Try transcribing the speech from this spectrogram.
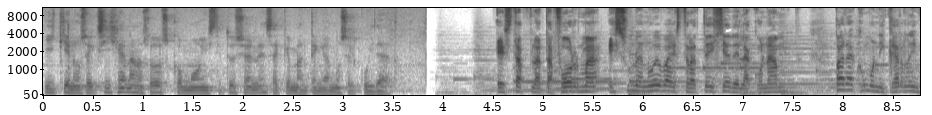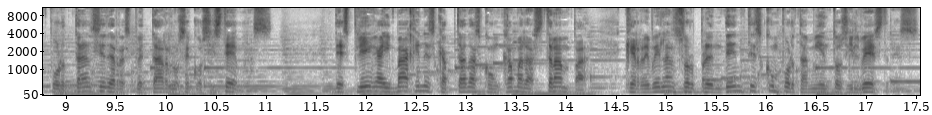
y que nos exijan a nosotros como instituciones a que mantengamos el cuidado. Esta plataforma es una nueva estrategia de la CONAMP para comunicar la importancia de respetar los ecosistemas. Despliega imágenes captadas con cámaras trampa que revelan sorprendentes comportamientos silvestres.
